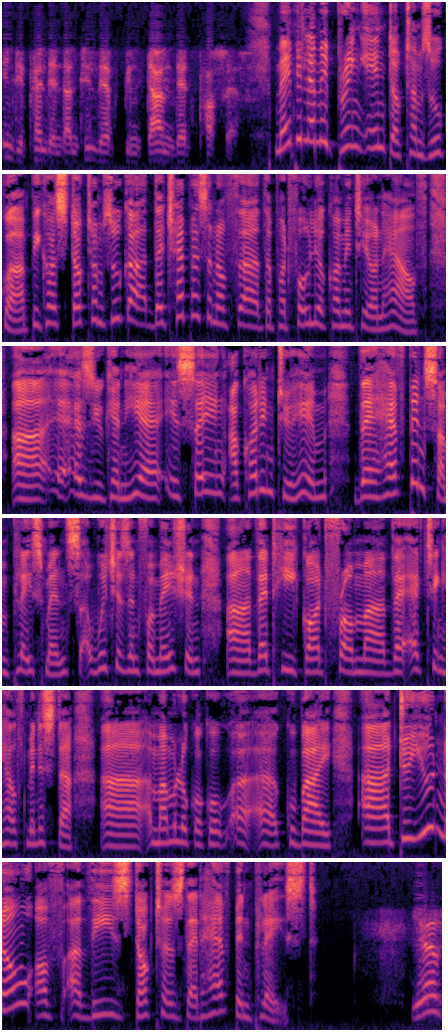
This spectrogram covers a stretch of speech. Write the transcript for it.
independent until they've been done that process. Maybe let me bring in Dr. Mzukwa because Dr. Mzukwa, the chairperson of the, the Portfolio Committee on Health, uh, as you can hear, is saying, according to him, there have been some placements, which is information uh, that he got from uh, the acting health minister, uh, Mmamoloko uh, uh, Kubayi. Uh, do you know of uh, these doctors that have been placed? Yes,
